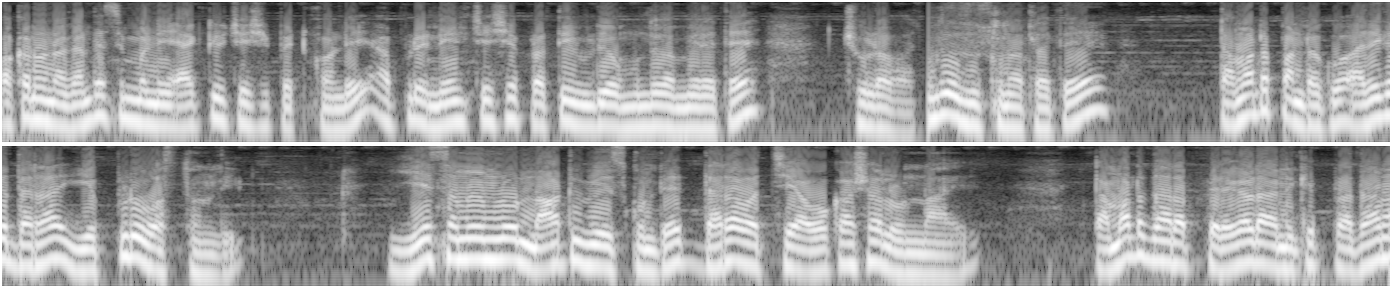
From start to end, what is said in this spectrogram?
పక్కన ఉన్న గంట సింబల్ని యాక్టివ్ చేసి పెట్టుకోండి. అప్పుడే నేను చేసే ప్రతి వీడియో ముందుగా మీరైతే చూడవచ్చు. ముందుగా చూసుకున్నట్లయితే టమాటా పంటకు అధిక ధర ఎప్పుడు వస్తుంది? ఏ సమయంలో నాటు వేసుకుంటే ధర వచ్చే అవకాశాలు ఉన్నాయి? టమాటా ధర పెరగడానికి ప్రధాన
